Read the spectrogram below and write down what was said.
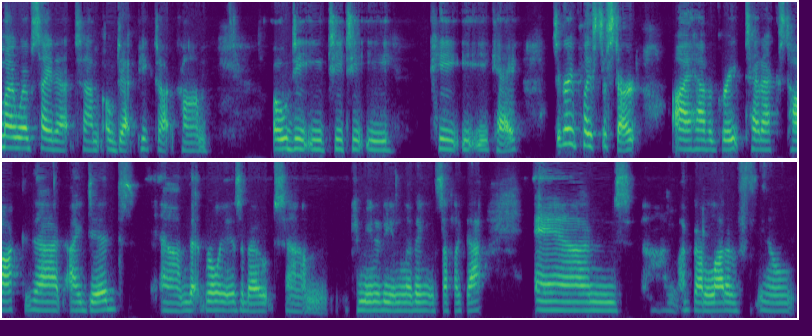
my website at um, odettepeek.com o-d-e-t-t-e-p-e-e-k it's a great place to start I have a great TEDx talk that I did um, that really is about um, community and living and stuff like that. And um, I've got a lot of you know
